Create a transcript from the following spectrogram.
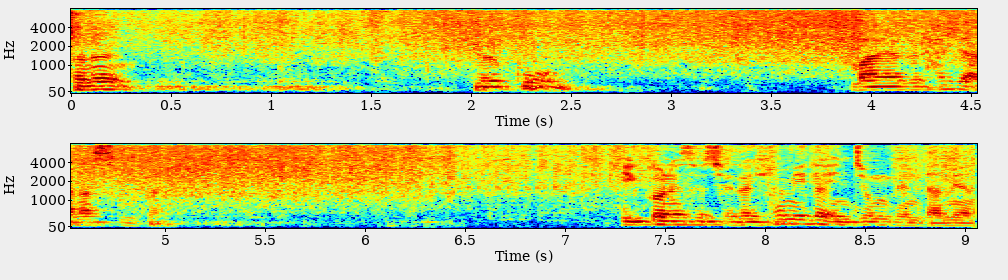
저는 결코 마약을 하지 않았습니다. 이 건에서 제가 혐의가 인정된다면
